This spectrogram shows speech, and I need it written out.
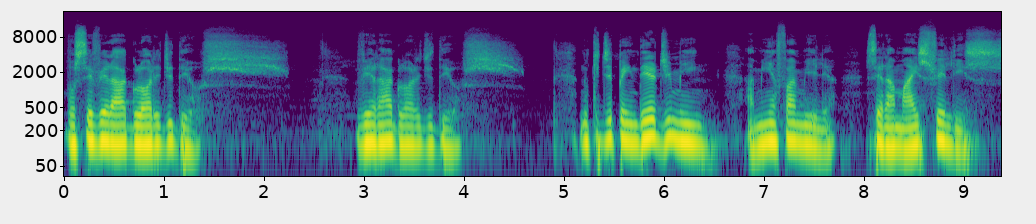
você verá a glória de Deus. Verá a glória de Deus. No que depender de mim, a minha família será mais feliz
